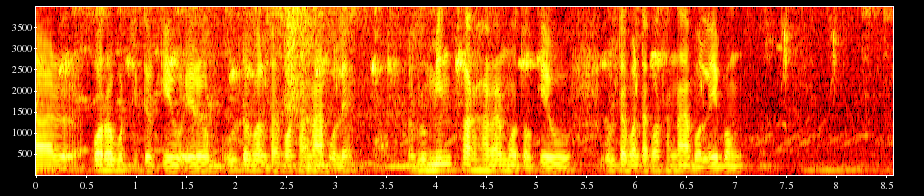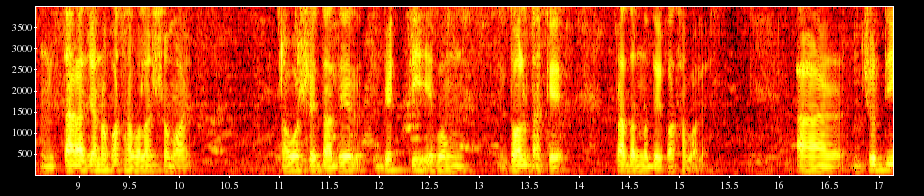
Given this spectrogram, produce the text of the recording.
আর পরবর্তীতে কেউ এরকম উল্টোপাল্টা কথা না বলে, রুমিন ফারহানার মতো কেউ উল্টোপাল্টা কথা না বলে এবং তারা যেন কথা বলার সময় অবশ্যই তাদের ব্যক্তি এবং দলটাকে প্রাধান্য দিয়ে কথা বলে। আর যদি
